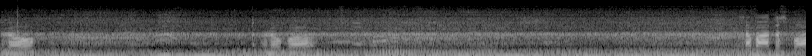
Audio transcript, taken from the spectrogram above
Hello? Hello po? Sapatos po?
